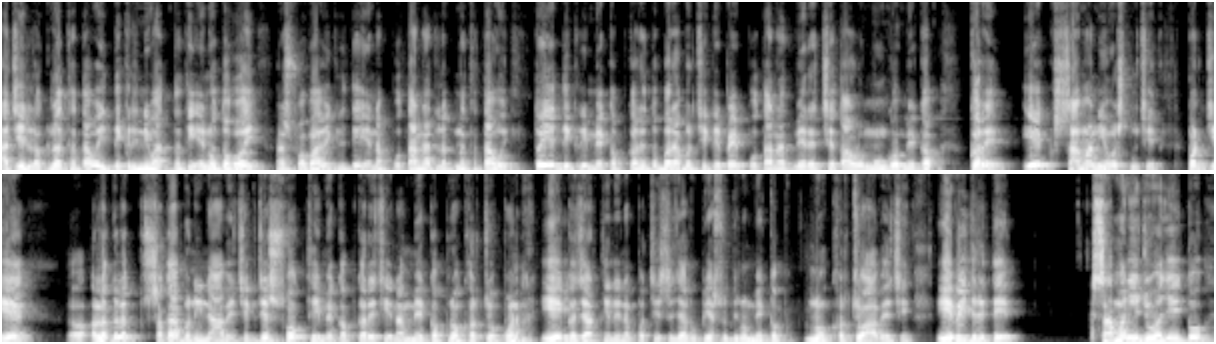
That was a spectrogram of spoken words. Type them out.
આ જે લગ્ન થતા હોય દીકરીની વાત નથી, એનો તો હોય અને સ્વાભાવિક રીતે એના પોતાના જ લગ્ન થતા હોય, તો એ દીકરી મેકઅપ કરે તો બરાબર છે કે ભાઈ પોતાના જ મેરેજ છે, તો આવડો મોંઘો મેકઅપ કરે. એ એક સામાન્ય વસ્તુ છે. પણ જે અલગ અલગ સગા બનીને આવે છે જે શોખથી મેકઅપ કરે છે, એના મેકઅપનો ખર્ચો પણ એક હજારથી લઈને પચીસ હજાર રૂપિયા સુધીનો મેકઅપનો ખર્ચો આવે છે. એવી જ રીતે સામાન્ય જોવા જઈએ તો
